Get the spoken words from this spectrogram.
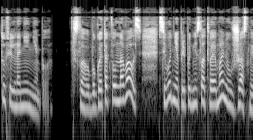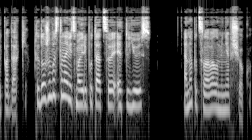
Туфель на ней не было. «Слава богу, я так волновалась. Сегодня я преподнесла твоей маме ужасные подарки. Ты должен восстановить мою репутацию, Эд Льюис». Она поцеловала меня в щеку.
